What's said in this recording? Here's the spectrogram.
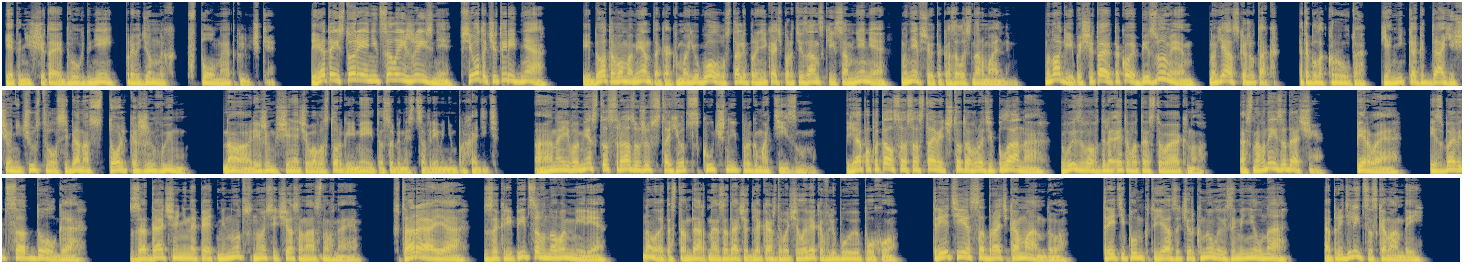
И это не считая двух дней, проведенных в полной отключке. И эта история не целой жизни, всего-то четыре дня. И до того момента, как в мою голову стали проникать партизанские сомнения, мне все это казалось нормальным. Многие посчитают такое безумием, но я скажу так. Это было круто. Я никогда еще не чувствовал себя настолько живым. Но режим щенячьего восторга имеет особенность со временем проходить. А на его место сразу же встает скучный прагматизм. Я попытался составить что-то вроде плана, вызвав для этого тестовое окно. Основные задачи. Первое. Избавиться от долга. Задача не на пять минут, но сейчас она основная. Вторая. Закрепиться в новом мире. Ну, это стандартная задача для каждого человека в любую эпоху. Третье – собрать команду. Третий пункт я зачеркнул и заменил на «определиться с командой».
